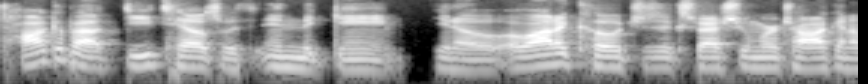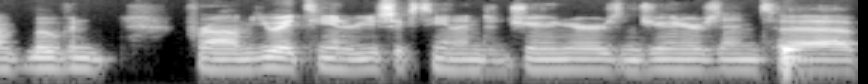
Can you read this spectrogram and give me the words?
talk about details within the game. You know, a lot of coaches, especially when we're talking of moving from U18 or U16 into juniors and juniors into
